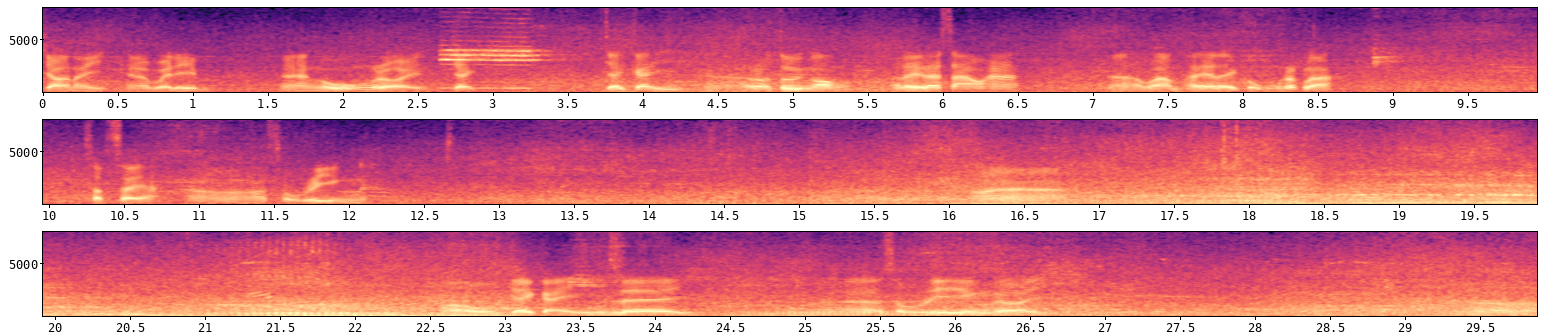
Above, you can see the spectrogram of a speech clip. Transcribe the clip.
chợ này à, về đêm. Ăn uống rồi trái trái cây. À, rất là tươi ngon. Ở đây ra sao ha? À, và em thấy ở đây cũng rất là sạch sẽ. À, sầu riêng nè. À. màu trái cây lê. À, sầu riêng rồi. À,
